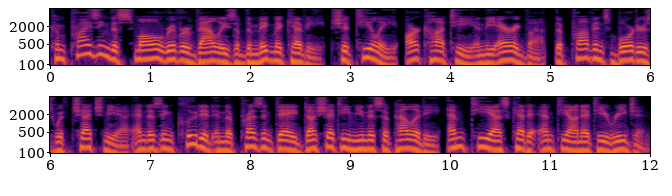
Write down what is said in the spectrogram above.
Comprising the small river valleys of the Migmakhevi, Shatili, Arkhoti and the Aragva, the province borders with Chechnya and is included in the present-day Dusheti municipality, Mtskheta-Mtianeti region.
